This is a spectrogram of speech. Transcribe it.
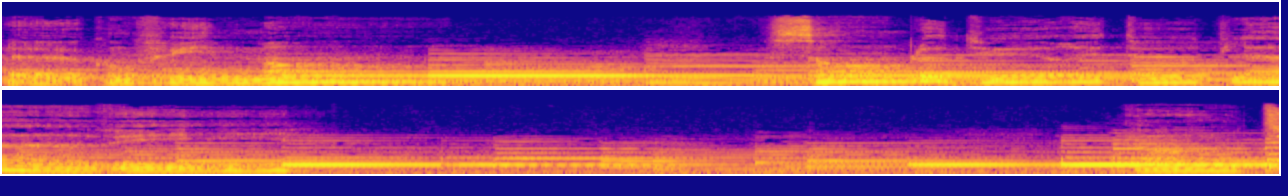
Le confinement semble durer toute la vie. Quand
